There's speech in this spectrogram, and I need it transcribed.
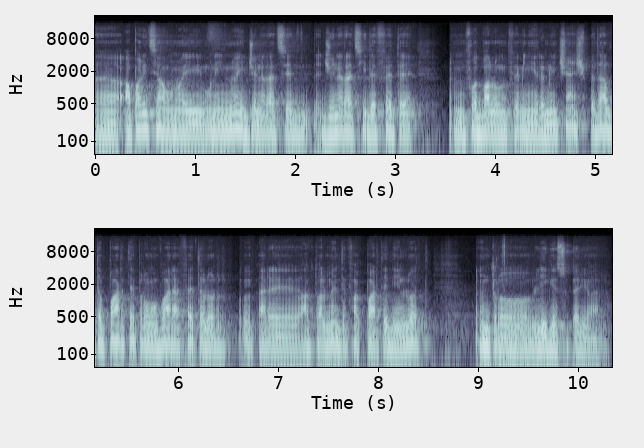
Uh, apariția unei, unei noi generații, generații de fete în fotbalul feminin râmnicean și, pe de altă parte, promovarea fetelor care actualmente fac parte din lot într-o ligă superioară.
